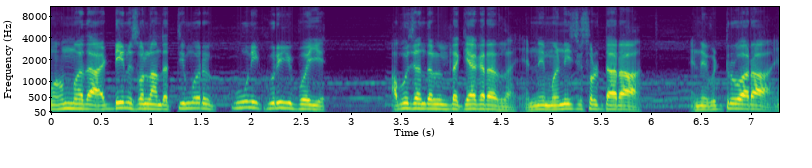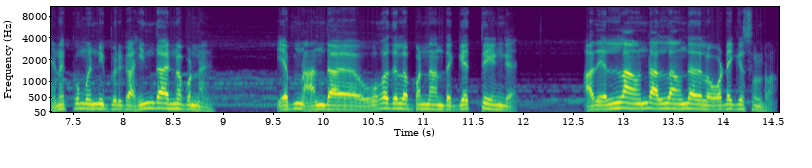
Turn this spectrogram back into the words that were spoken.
முகம்மதை அடின்னு சொல்ல அந்த திமுரு கூனி குறுகி போய் அபுஜந்தல்கிட்ட கேட்குறாருல என்னை மன்னிச்சு சொல்லிட்டாரா? என்னை விட்டுருவாரா? எனக்கும் மன்னிப்பு இருக்கா? ஹிந்தா என்ன பண்ணாங்க? எப் அந்த உகதில் பண்ண அந்த கெத்து எங்கே? அது எல்லாம் வந்து அல்லாஹ் வந்து அதில் உடைக்க சொல்கிறான்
